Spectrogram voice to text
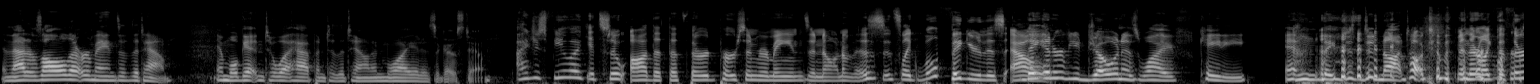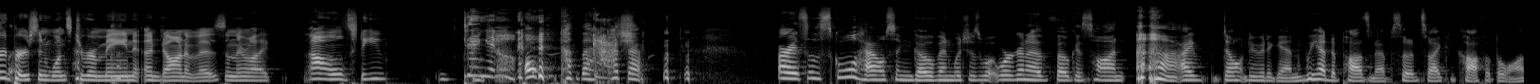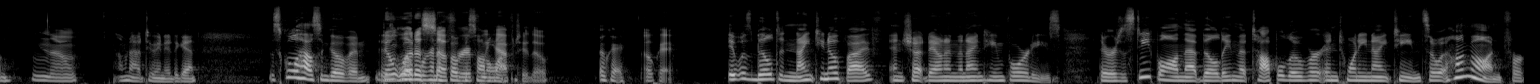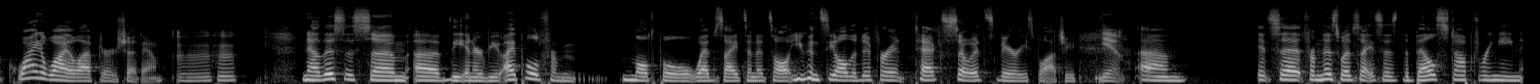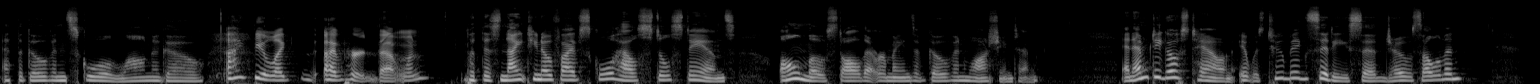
And that is all that remains of the town. And we'll get into what happened to the town and why it is a ghost town. I just feel like it's so odd that the third person remains anonymous. It's like we'll figure this out. They interviewed Joe and his wife, Katie, and they just did not talk to them. and they're like the third person wants to remain anonymous, and they're like, "Oh, old Steve, dang it! oh, cut that, cut that. All right, so the schoolhouse in Govan, which is what we're gonna focus on. I don't do it again. We had to pause an episode so I could cough it along. No, I'm not doing it again. The schoolhouse in Govan. is don't let us suffer focus if on we have to, though." Okay. Okay. It was built in 1905 and shut down in the 1940s. There was a steeple on that building that toppled over in 2019, so it hung on for quite a while after it shut down. Mm-hmm. Now, this is some of the interview I pulled from multiple websites, and it's all you can see all the different texts, so it's very splotchy. Yeah. Um, it said from this website, it says the bell stopped ringing at the Govan School long ago. I feel like I've heard that one. But this 1905 schoolhouse still stands, almost all that remains of Govan, Washington. An empty ghost town. It was two big cities, said Joe Sullivan.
